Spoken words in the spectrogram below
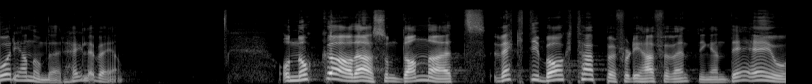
går gjennom der hele veien. Og Noe av det som danner et viktig bakteppe for disse forventningene, det er jo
